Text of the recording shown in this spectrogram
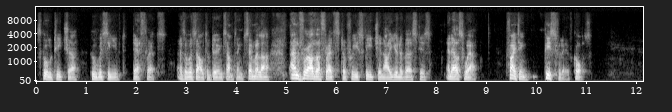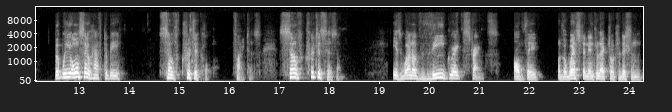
school teacher who received death threats as a result of doing something similar, and for other threats to free speech in our universities and elsewhere, fighting peacefully, of course. But we also have to be self critical fighters. Self criticism is one of the great strengths of the, of the Western intellectual tradition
